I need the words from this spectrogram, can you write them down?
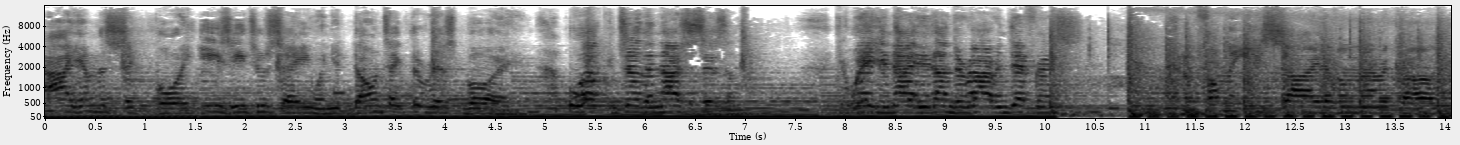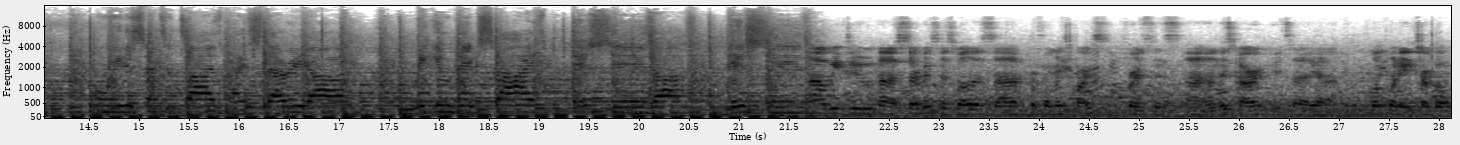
I am the sick boy, easy to say when you don't take the risk, boy. Welcome to the narcissism. We're united under our indifference. Service as well as uh, performance parts. For instance, uh, on this car, it's a uh, 1.8 turbo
